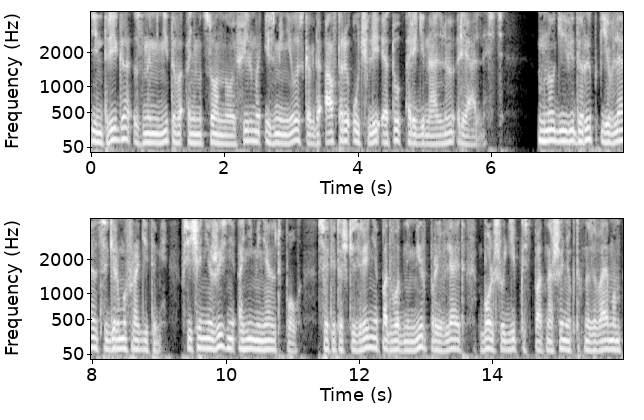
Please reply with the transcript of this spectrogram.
Интрига знаменитого анимационного фильма изменилась, когда авторы учли эту оригинальную реальность. Многие виды рыб являются гермафродитами. В течение жизни они меняют пол. С этой точки зрения подводный мир проявляет большую гибкость по отношению к так называемым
